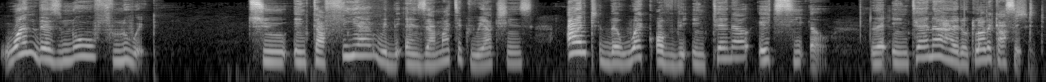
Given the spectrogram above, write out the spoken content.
when there's no fluid to interfere with the enzymatic reactions and the work of the internal HCl, the internal hydrochloric acid,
